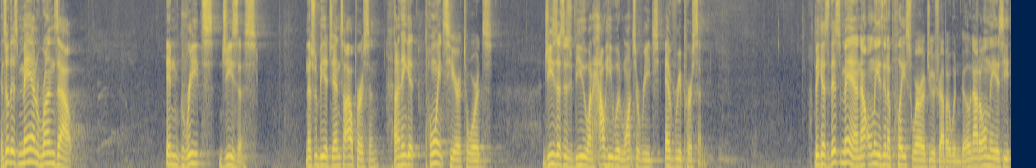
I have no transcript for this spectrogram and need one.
And so this man runs out and greets Jesus. And this would be a Gentile person. And I think it points here towards Jesus' view on how he would want to reach every person. Because this man not only is in a place where a Jewish rabbi wouldn't go, not only is he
